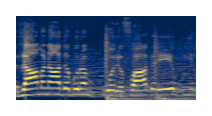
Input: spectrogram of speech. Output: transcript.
ராமநாதபுரம் ஒரு ஃபாதரே உயிர்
